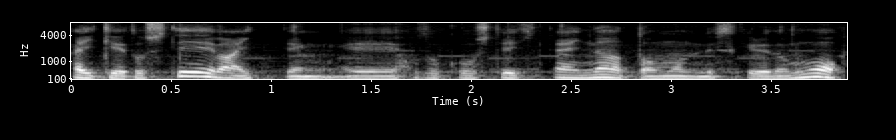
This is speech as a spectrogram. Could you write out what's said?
背景として、まあ、一点、えー補足をしていきたいなと思うんですけれども、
